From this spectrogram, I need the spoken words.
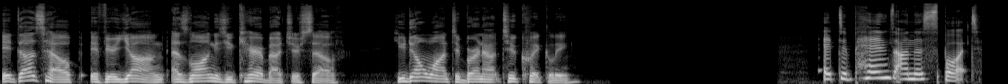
It does help if you're young as long as you care about yourself. You don't want to burn out too quickly. It depends on the sport.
